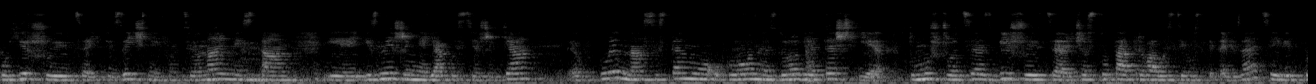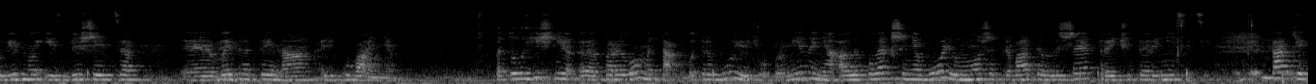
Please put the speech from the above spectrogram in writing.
погіршується і фізичний, і функціональний стан, і, зниження якості життя. Е, Вплив на систему охорони здоров'я теж є, тому що це збільшується частота тривалості госпіталізації, відповідно, і збільшується е, витрати на лікування. Патологічні е, переломи так потребують опромінення, але полегшення болю може тривати лише 3-4 місяці. Так як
